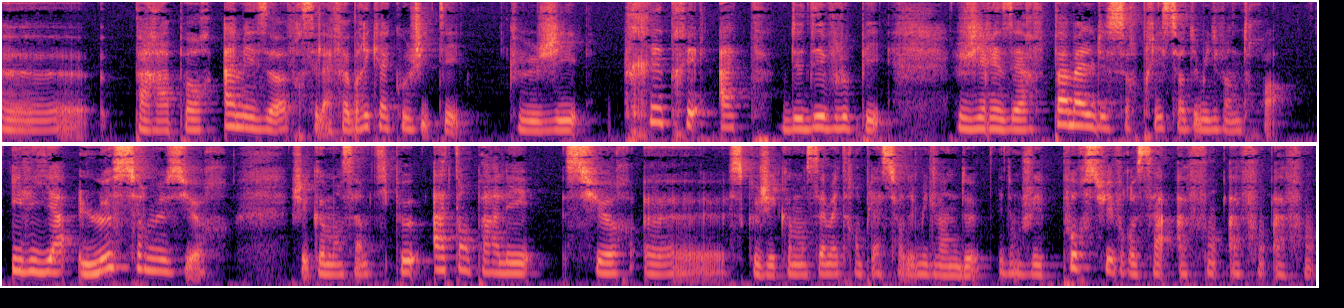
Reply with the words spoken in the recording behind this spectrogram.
euh, par rapport à mes offres. C'est la fabrique à cogiter que j'ai très très hâte de développer. J'y réserve pas mal de surprises sur 2023. Il y a le sur-mesure. J'ai commencé un petit peu à t'en parler sur euh, ce que j'ai commencé à mettre en place sur 2022. Et donc je vais poursuivre ça à fond, à fond, à fond.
